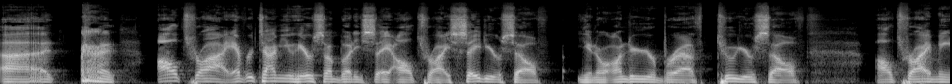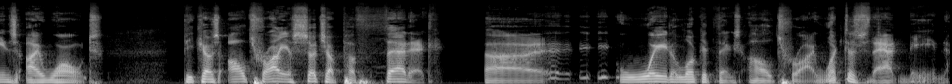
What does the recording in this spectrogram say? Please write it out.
uh, I'll try. Every time you hear somebody say, I'll try, say to yourself, you know, under your breath to yourself, I'll try means I won't. Because I'll try is such a pathetic uh, way to look at things. I'll try. What does that mean?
